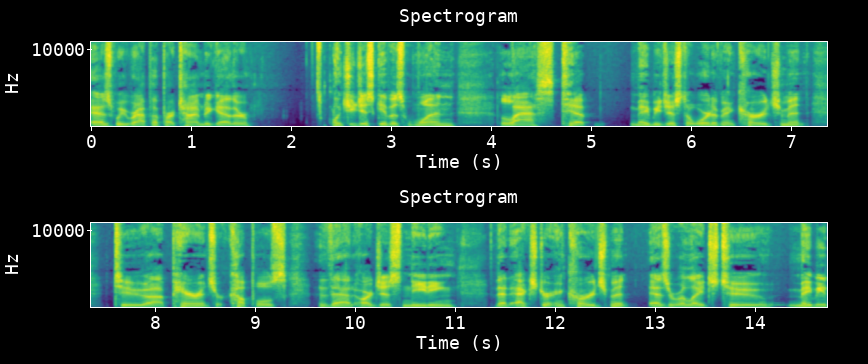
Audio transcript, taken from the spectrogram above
as we wrap up our time together, why don't you just give us one last tip, maybe just a word of encouragement to uh, parents or couples that are just needing that extra encouragement as it relates to maybe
